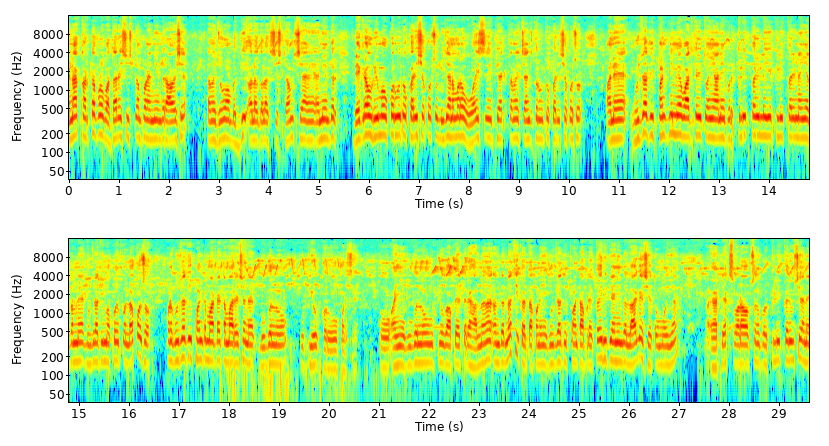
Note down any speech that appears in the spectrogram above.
એના કરતાં પણ વધારે સિસ્ટમ પણ એની અંદર આવે છે. તમે જુઓ બધી અલગ અલગ સિસ્ટમ છે એની અંદર બેકગ્રાઉન્ડ રિમૂવ કરવું તો કરી શકો છો. બીજા નંબરનો વોઇસ ઇફેક્ટ તમે ચેન્જ કરવું તો કરી શકો છો. અને ગુજરાતી ફંટની મેં વાત કરી તો અહીંયા આની પર ક્લિક કરી લઈએ. ક્લિક કરીને અહીંયા તમને ગુજરાતીમાં કોઈ પણ લખો છો, પણ ગુજરાતી ફંટ માટે તમારે છે ને ગૂગલનો ઉપયોગ કરવો પડશે. તો અહીંયા ગૂગલનો ઉપયોગ આપણે અત્યારે હાલના અંદર નથી કરતા, પણ અહીંયા ગુજરાતી ફંટ આપણે કઈ રીતે એની અંદર લાગે છે તો હું અહીંયા ટેક્સવાળા ઓપ્શન ઉપર ક્લિક કર્યું છે અને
